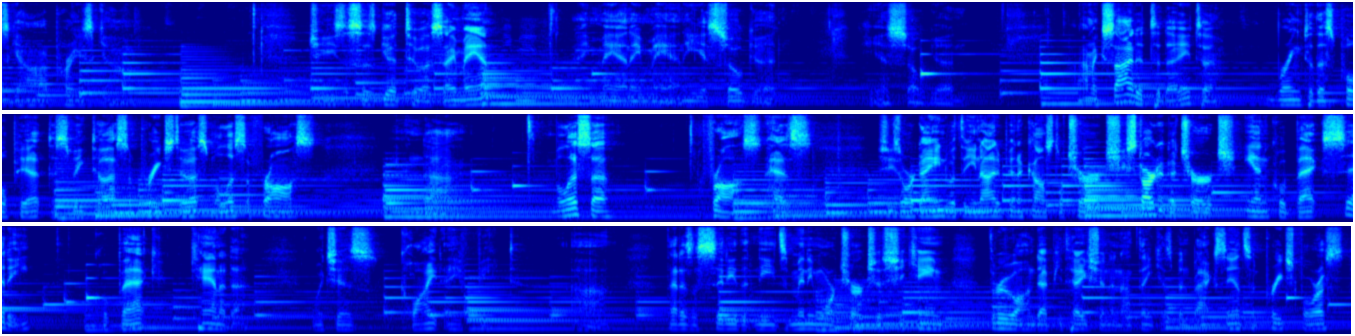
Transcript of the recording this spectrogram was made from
Praise God. Praise God. Jesus is good to us. Amen. Amen. Amen. He is so good. He is so good. I'm excited today to bring to this pulpit to speak to us and preach to us Melissa Frost. And uh, Melissa Frost has she's ordained with the United Pentecostal Church. She started a church in Quebec City, Quebec, Canada, which is quite a feat. Uh, that is a city that needs many more churches. She came through on deputation and I think has been back since and preached for us.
